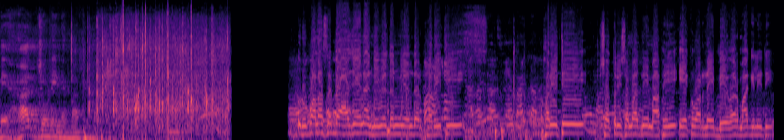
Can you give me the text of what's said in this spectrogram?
બે હાથ જોડીને માફી માંગુ. રૂપાલા સાહેબે આજે એના નિવેદનની અંદર ફરીથી ફરીથી ક્ષત્રિય સમાજની માફી એક વાર નહીં બે વાર માગી લીધી.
